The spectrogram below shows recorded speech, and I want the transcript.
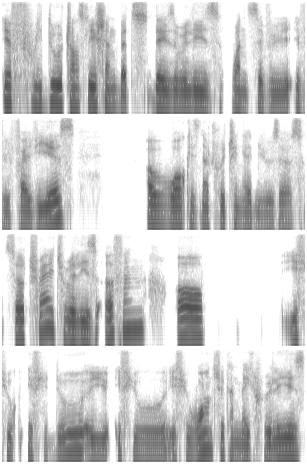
if we do translation, but there is a release once every every five years, our work is not reaching end users. So try to release often, or if you if you do you, if you if you want, you can make release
